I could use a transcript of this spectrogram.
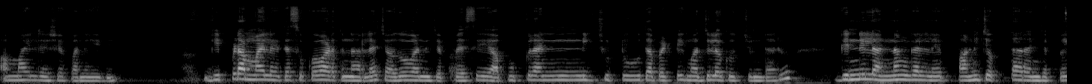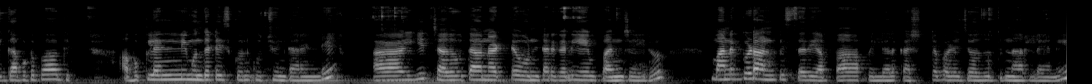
అమ్మాయిలు చేసే పని ఇది. ఇప్పుడు అమ్మాయిలు అయితే సుఖపడుతున్నారులే చదువు అని చెప్పేసి ఆ బుక్కులన్నీ చుట్టూత పెట్టి మధ్యలో కూర్చుంటారు. గిన్నెలు అన్నంగానే పని చెప్తారని చెప్పి గబగబా ఆ బుక్లన్నీ ముందటేసుకొని కూర్చుంటారండి. అవి చదువుతానట్టే ఉంటారు కానీ ఏం పని చేయరు. మనకు కూడా అనిపిస్తుంది అబ్బా పిల్లలు కష్టపడి చదువుతున్నారులే అని.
